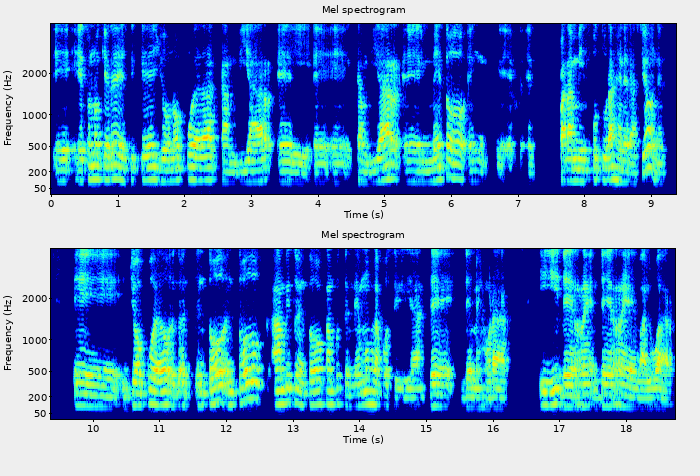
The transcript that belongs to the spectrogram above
eso no quiere decir que yo no pueda cambiar el, cambiar el método en, para mis futuras generaciones. yo puedo, en todo, en todo ámbito, en todo campo tenemos la posibilidad de, de mejorar y de, de reevaluar.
